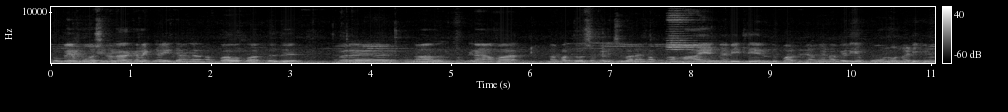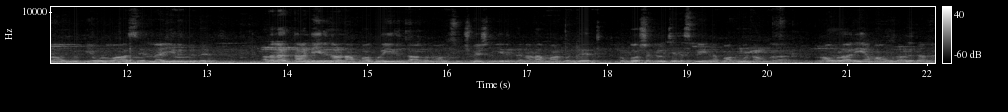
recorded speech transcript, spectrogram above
ரொம்ப எமோஷ்னலாக கனெக்ட் ஆயிட்டாங்க. அப்பாவை பார்த்தது வேற நான் ஏன்னா அம்மா நான் பத்து வருஷம் கழிச்சு வரேன். அப்- அம்மா என்னை வீட்லயே இருந்து பார்த்துட்டாங்க. நான் வெளியே போகணும் நடிக்கணும்னு அவங்களுக்கும் எவ்வளோ ஆசை எல்லாம் இருந்தது. அதெல்லாம் தாண்டி இருந்தாலும் நான் அப்பா கூட இருந்தாகணும். அந்த சுச்சுவேஷன் இருந்தனால அம்மாவுக்கு வந்து ரொம்ப வருஷம் கழிச்சு இந்த ஸ்க்ரீனில் பார்க்கும்போது அவங்க அவங்கள அறியாமல் அவங்களும் அழுதாங்க.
